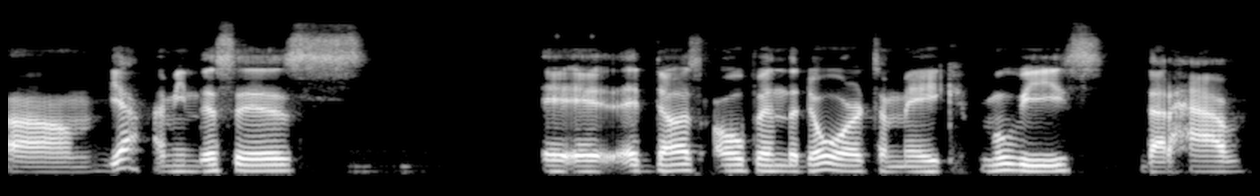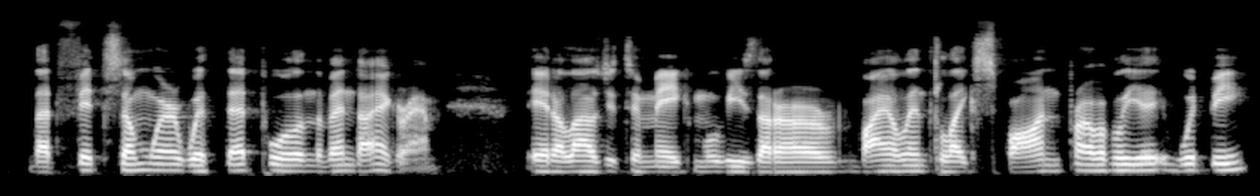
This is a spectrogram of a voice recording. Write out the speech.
um, yeah, I mean, this is it, it, it does open the door to make movies that have that fit somewhere with Deadpool in the Venn diagram. It allows you to make movies that are violent, like Spawn probably would be.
